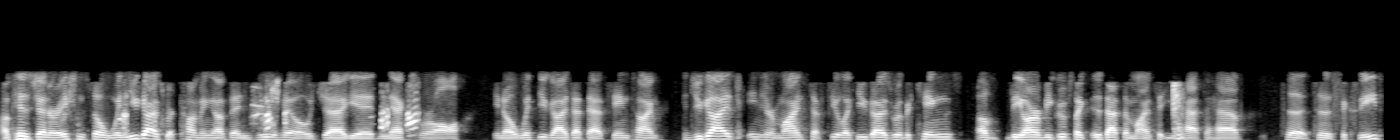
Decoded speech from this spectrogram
of his generation. So when you guys were coming up, and Dru Hill, Jagged, Next were all, you know, with you guys at that same time, did you guys, in your mindset, feel like you guys were the kings of the R&B groups? Like, is that the mindset you had to have to to succeed?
